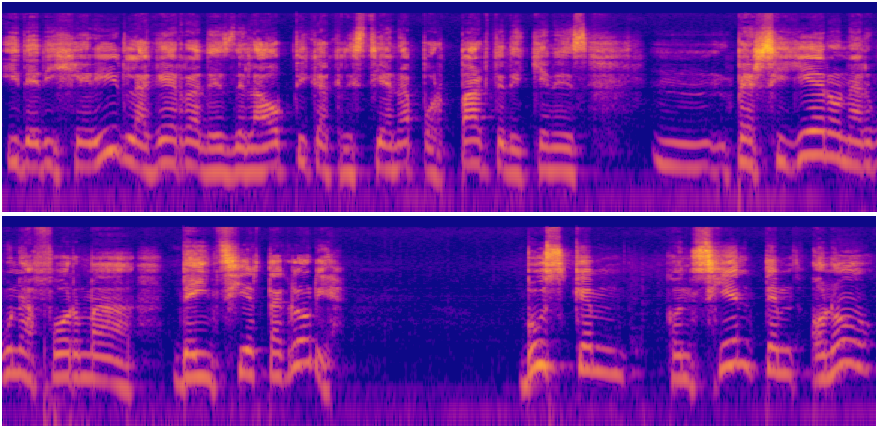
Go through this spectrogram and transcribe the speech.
y de digerir la guerra desde la óptica cristiana por parte de quienes Mm, persiguieron alguna forma de incierta gloria. Busquen, consienten o no,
